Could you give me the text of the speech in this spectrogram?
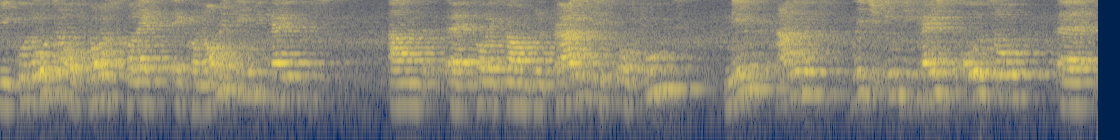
We could also, of course, collect economic indicators and, uh, for example, prices of food, milk, animals, which indicate also uh,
